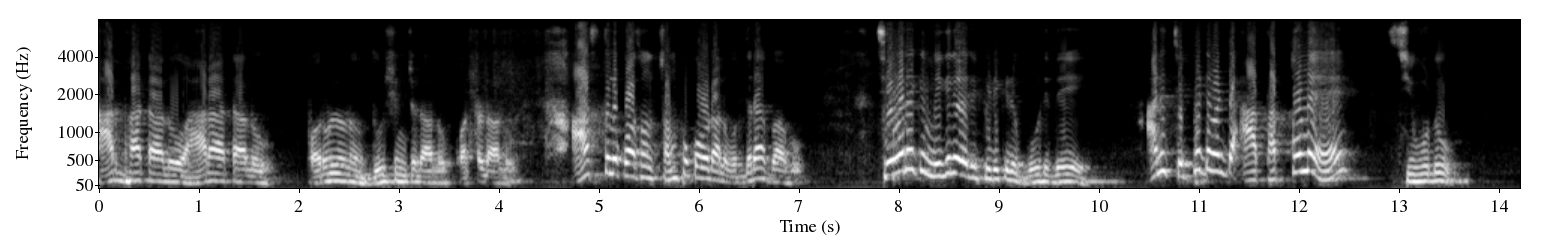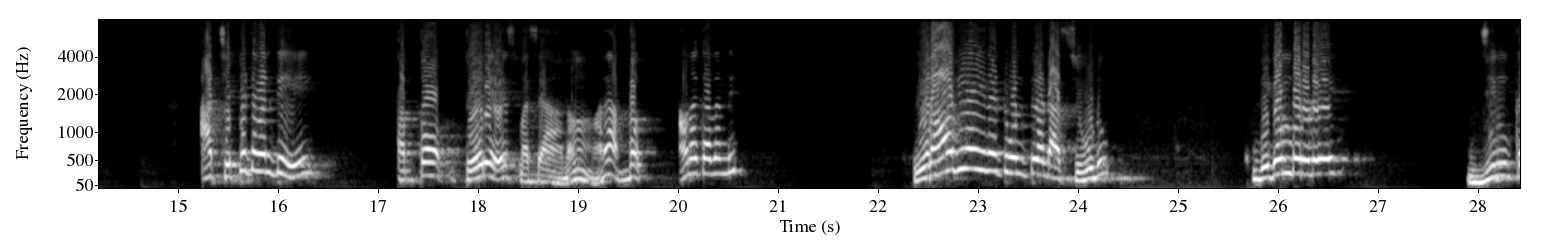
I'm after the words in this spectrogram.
ఆర్భాటాలు ఆరాటాలు పరులను దూషించడాలు కొట్టడాలు ఆస్తుల కోసం చంపుకోవడాలు వద్దురా బాబు? చివరికి మిగిలేది పిడికిడి బూడిదే అని చెప్పేటువంటి ఆ తత్వమే శివుడు. ఆ చెప్పేటువంటి తత్వం పేరే శ్మశానం అని అర్థం. అవునా కాదండి? విరాగి అయినటువంటి ఆ శివుడు దిగంబరుడే జింక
